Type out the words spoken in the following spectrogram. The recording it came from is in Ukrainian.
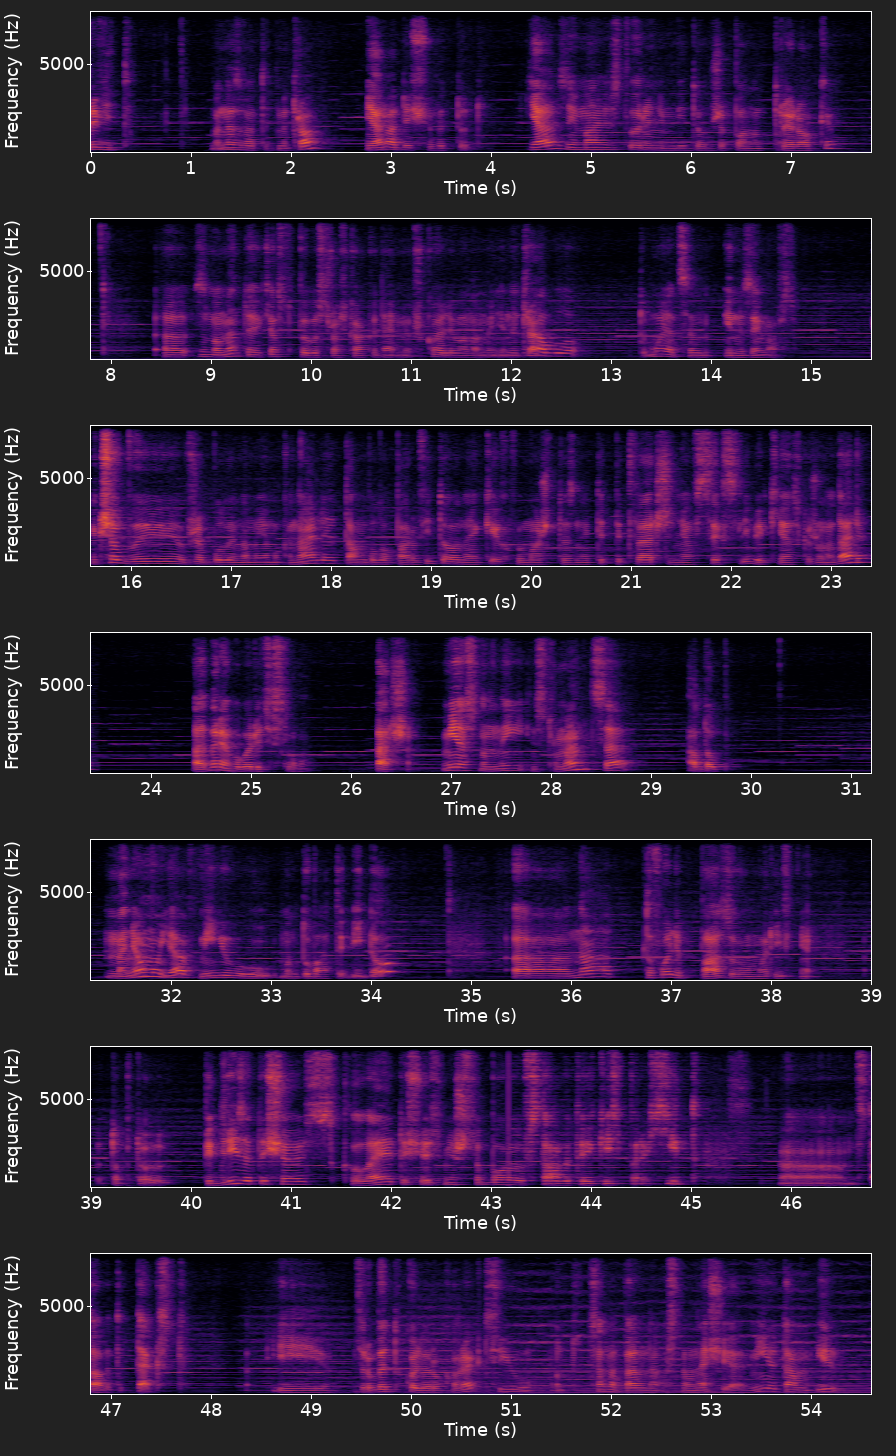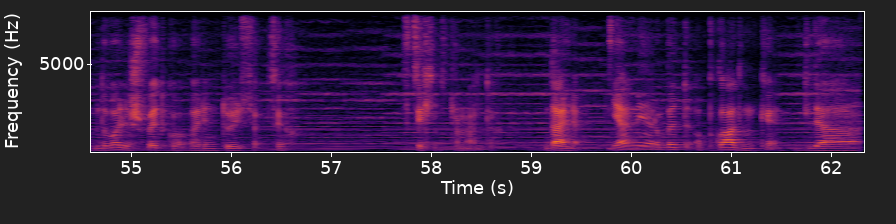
Привіт! Мене звати Дмитро. Я радий, що ви тут. Я займаюся створенням відео вже понад 3 роки. Е, З моменту, як я вступив в Острозьку академію. В школі воно мені не треба було, тому я цим і не займався. Якщо ви вже були на моєму каналі, там було пару відео, на яких ви можете знайти підтвердження всіх слів, які я скажу надалі. А тепер я говорю ці слова. Перше, мій основний інструмент це Adobe. На ньому я вмію монтувати відео е, на доволі базовому рівні. Тобто підрізати щось, склеїти щось між собою, вставити якийсь перехід, е, вставити текст і зробити кольору корекцію. От це, напевне, основне, що я вмію там, і доволі швидко орієнтуюся в цих, в цих інструментах. Далі, я вмію робити обкладинки для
